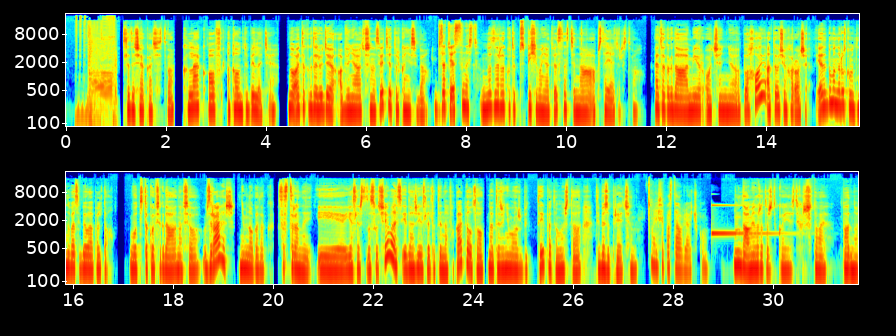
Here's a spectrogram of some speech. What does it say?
Следующее качество. Lack of accountability. Ну, это когда люди обвиняют все на свете, только не себя. Безответственность. Ну, это, наверное, какое-то спихивание ответственности на обстоятельства. Это когда мир очень э, плохой, а ты очень хороший. Я думаю, на русском это называется белое пальто. Вот такой всегда на все взираешь, немного так со стороны. И если что-то случилось, и даже если это ты нафакапил, то ну, это же не может быть ты, потому что ты безупречен. А если поставлю очко? Ну да, у меня, наверное, тоже такое есть. Хорошо, давай по одной.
